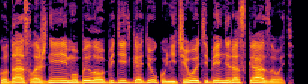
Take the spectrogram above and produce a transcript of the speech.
Куда сложнее ему было убедить гадюку ничего тебе не рассказывать.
